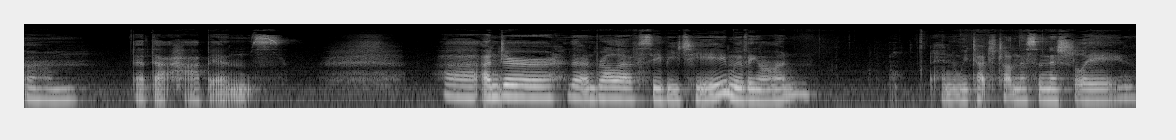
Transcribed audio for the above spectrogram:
um, that that happens uh, under the umbrella of CBT, moving on, and we touched on this initially.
